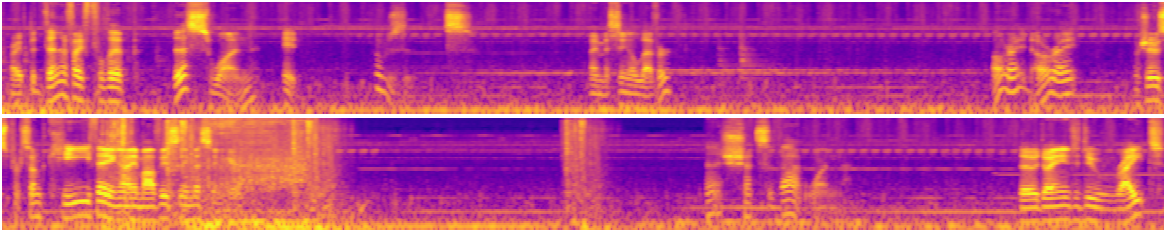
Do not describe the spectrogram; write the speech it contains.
Alright, but then if I flip this one, it closes. Am I missing a lever? Alright, alright. I'm sure there's some key thing I'm obviously missing here. Then it shuts that one. So do I need to do right,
